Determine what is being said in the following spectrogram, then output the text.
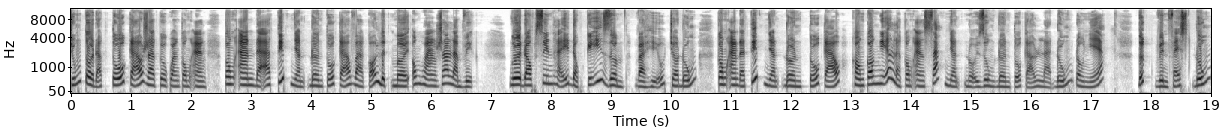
Chúng tôi đã tố cáo ra cơ quan công an. Công an đã tiếp nhận đơn tố cáo và có lịch mời ông Hoàng ra làm việc. Người đọc xin hãy đọc kỹ dùm và hiểu cho đúng. Công an đã tiếp nhận đơn tố cáo, không có nghĩa là công an xác nhận nội dung đơn tố cáo là đúng đâu nhé. Tức VinFast đúng,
